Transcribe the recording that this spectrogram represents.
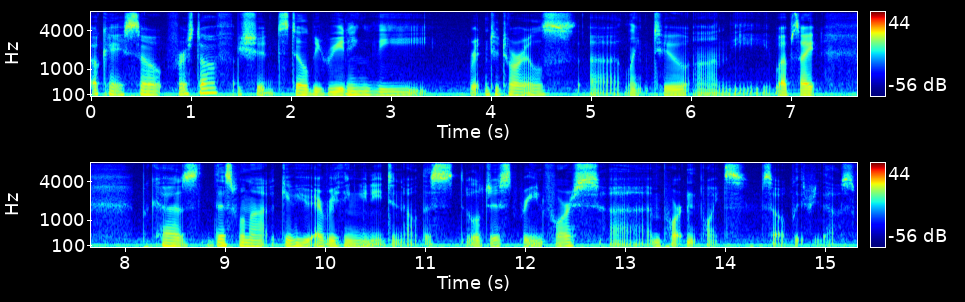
Okay, so first off, you should still be reading the written tutorials uh, linked to on the website because this will not give you everything you need to know. This will just reinforce uh, important points, so please read those.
